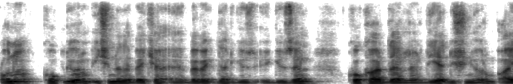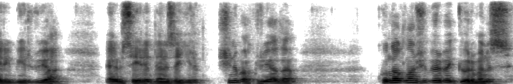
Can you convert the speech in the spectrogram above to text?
Onu kokluyorum. İçimde de beke, e, bebekler güz- güzel kokar derler diye düşünüyorum. Ayrı bir rüya. Elbiseyle denize girip. Şimdi bak rüyada Kundaklanmış bir bebek görmeniz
